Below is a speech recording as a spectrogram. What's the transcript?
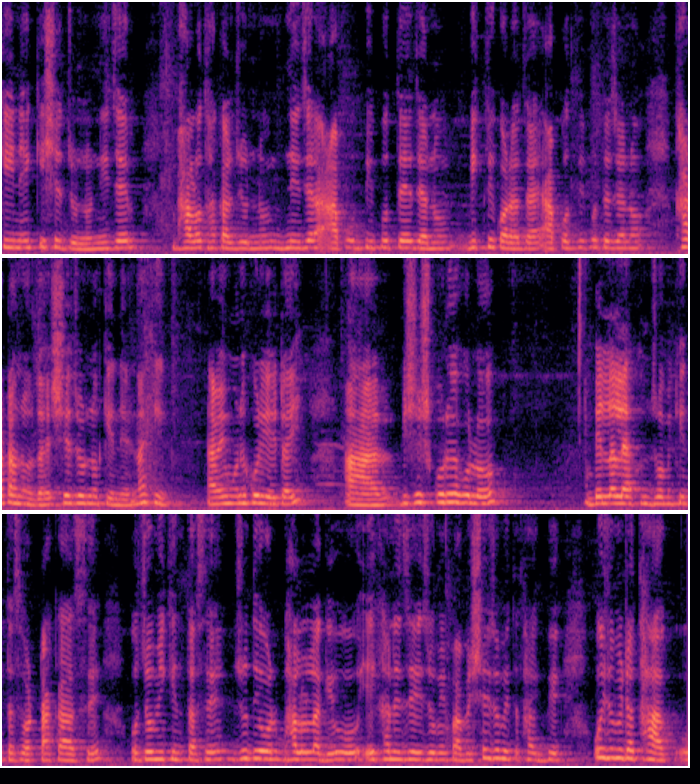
কিনে কিসের জন্য? নিজের ভালো থাকার জন্য, নিজের আপদ বিপদে যেন বিক্রি করা যায়, আপদ বিপদে যেন খাটানো যায়, সেজন্য কেনে, নাকি? আমি মনে করি এটাই। আর বিশেষ করে হলো, বেল্লালে এখন জমি কিনতেছে, ওর টাকা আছে, ও জমি কিনতেছে, যদি ওর ভালো লাগে, ও এখানে যে জমি পাবে, সেই জমিতে থাকবে, ওই জমিটা থাক, ও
